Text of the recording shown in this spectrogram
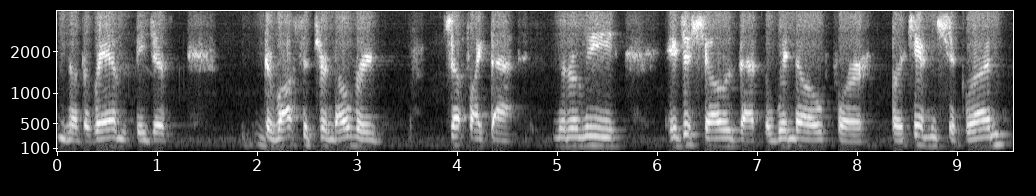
you know the Rams they just the roster turned over just like that. Literally, it just shows that the window for for a championship run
